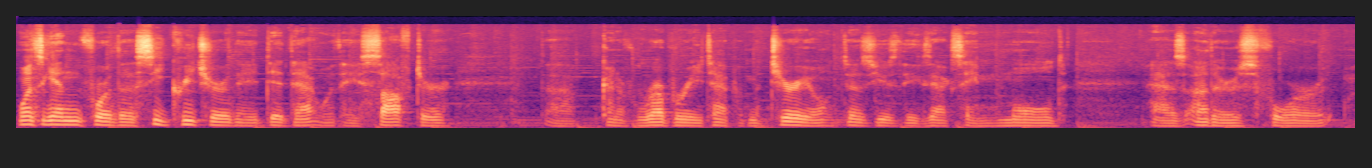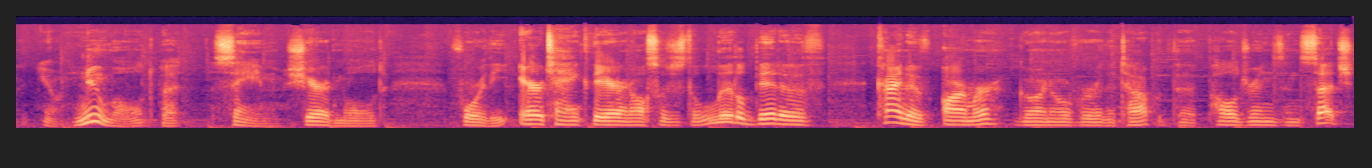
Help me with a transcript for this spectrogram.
Once again, for the sea creature, they did that with a softer, uh, kind of rubbery type of material. It does use the exact same mold as others for, you know, new mold, but same shared mold for the air tank there, and also just a little bit of kind of armor going over the top with the pauldrons and such.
